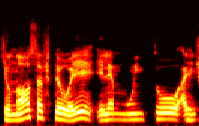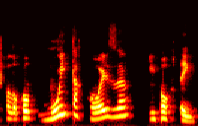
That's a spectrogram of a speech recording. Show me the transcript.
que o nosso FTOE, ele é muito, a gente colocou muita coisa em pouco tempo.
